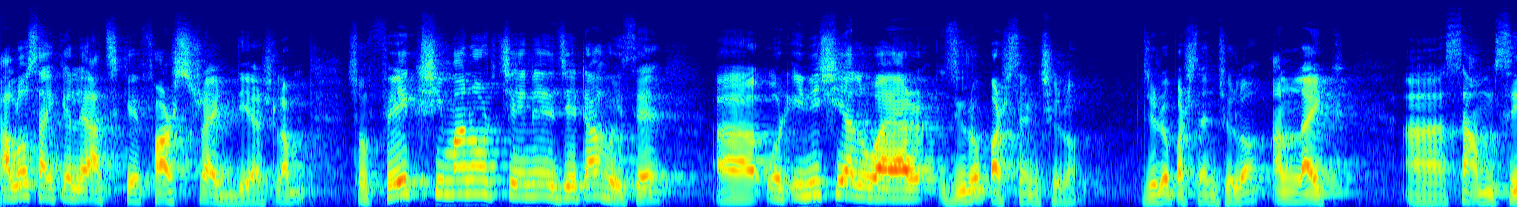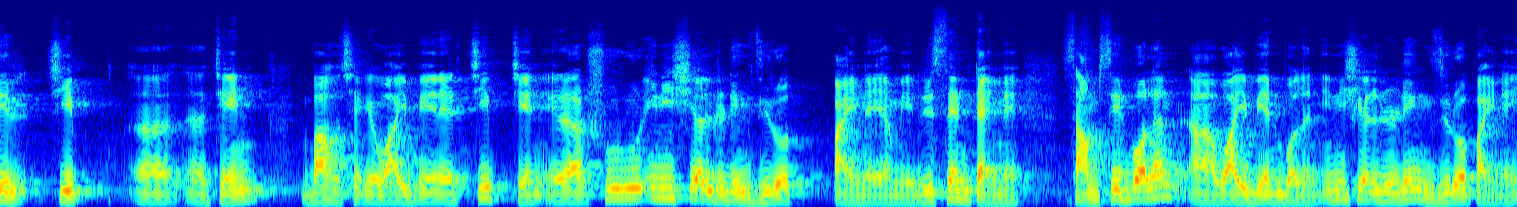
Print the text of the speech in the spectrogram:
কালো সাইকেলে আজকে ফার্স্ট রাইড দিয়ে আসলাম। সো ফেক সীমানোর চেনে যেটা হয়েছে ওর ইনিশিয়াল ওয়ার জিরো পার্সেন্ট ছিল। জিরো পার্সেন্ট ছিল আনলাইক সামসির চিপ চেন বা হচ্ছে গিয়ে ওয়াইবিএন এর চিপ চেন এরা শুরুর ইনিশিয়াল রিডিং জিরো পাই নাই। আমি রিসেন্ট টাইমে সামসির বলেন ওয়াইবিএন বলেন ইনিশিয়াল রিডিং জিরো পাই নাই।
